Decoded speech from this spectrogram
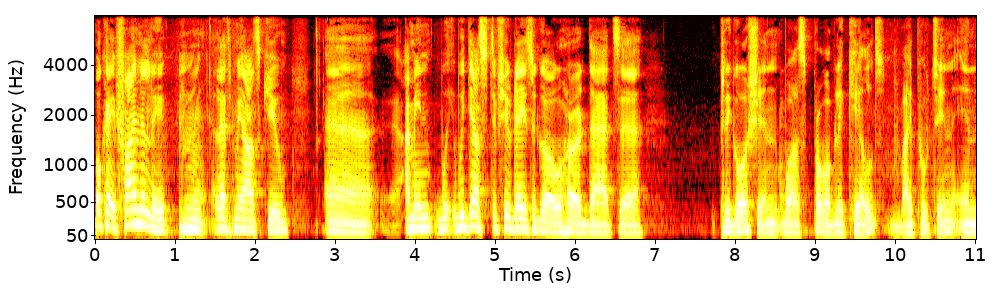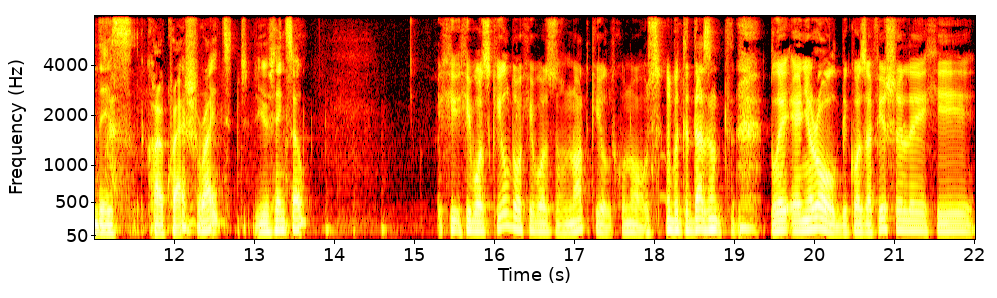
Okay, finally, let me ask you. Uh, I mean, we, we just a few days ago heard that uh, Prigozhin was probably killed by Putin in this car crash, right? Do you think so? He, he was killed or he was not killed, who knows? but it doesn't play any role because officially he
